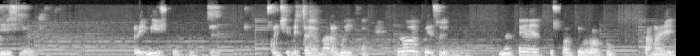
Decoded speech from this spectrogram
дійсно тобі треба робити, ну описуй. На те пішло півроку, саме рік.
